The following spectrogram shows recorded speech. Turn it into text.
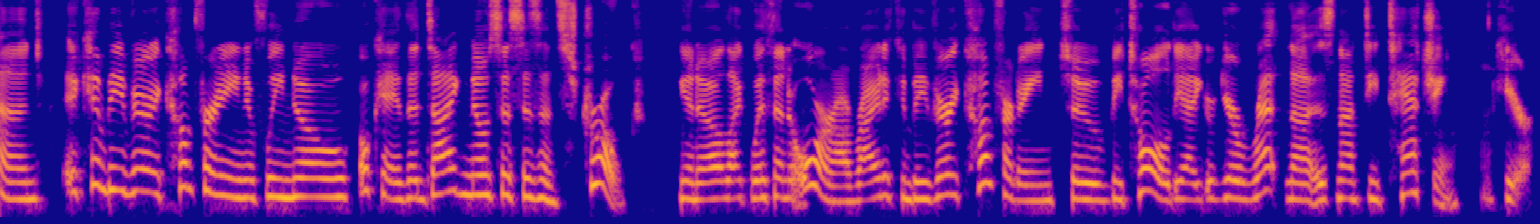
And it can be very comforting if we know, okay, the diagnosis isn't stroke. You know, like with an aura, right? It can be very comforting to be told, yeah, your, your retina is not detaching here.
